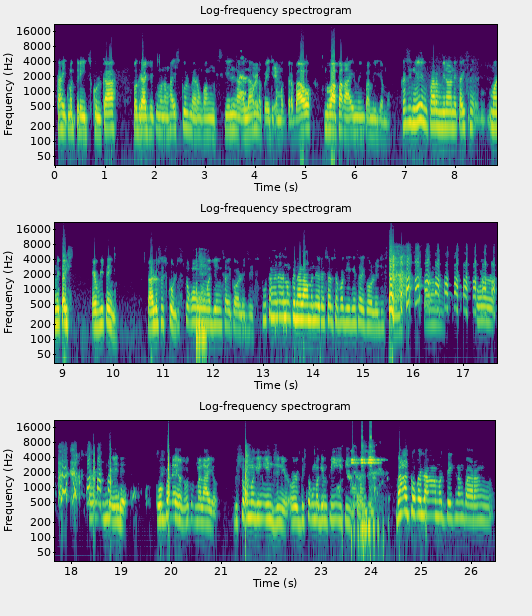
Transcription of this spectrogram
kahit mag-trade school ka, pag graduate mo ng high school, meron kang skill na alam na pwede kang magtrabaho, mapapakain mo yung pamilya mo. Kasi ngayon, parang minonetize, na- monetize everything. Lalo sa school, gusto kong maging psychologist. Putang na anong kinalaman ni Rizal sa pagiging psychologist? eh? Parang, or, or, hindi, hindi. Huwag pa na yun, huwag malayo. Gusto kong maging engineer or gusto kong maging PE teacher. Bakit ko kailangan mag-take ng parang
